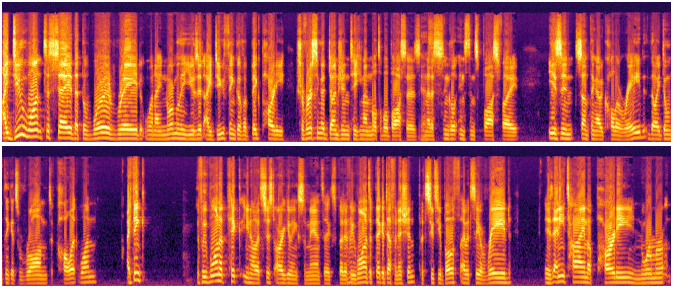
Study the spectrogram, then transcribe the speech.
I do want to say that the word raid, when I normally use it, I do think of a big party traversing a dungeon, taking on multiple bosses, and that a single instance boss fight isn't something I would call a raid, though I don't think it's wrong to call it one. I think if we want to pick, you know, it's just arguing semantics, but if we mm-hmm. wanted to pick a definition that suits you both, I would say a raid is any time a party normal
